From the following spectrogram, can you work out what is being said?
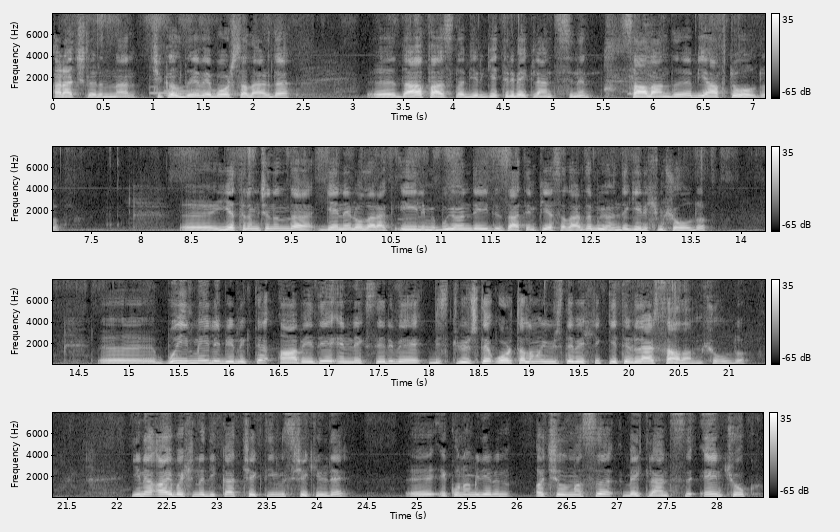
araçlarından çıkıldığı ve borsalarda e, daha fazla bir getiri beklentisinin sağlandığı bir hafta oldu. E, yatırımcının da genel olarak eğilimi bu yöndeydi. Zaten piyasalarda bu yönde gelişmiş oldu. Bu ivmeyle birlikte ABD endeksleri ve BIST yüzde ortalama yüzde beşlik getiriler sağlanmış oldu. Yine ay başında dikkat çektiğimiz şekilde e, ekonomilerin açılması beklentisi en çok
